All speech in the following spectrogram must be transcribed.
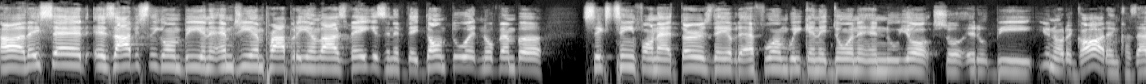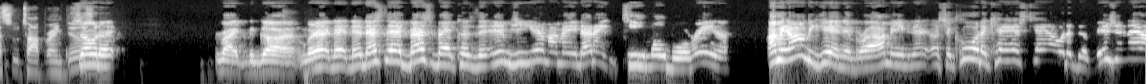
Uh, they said it's obviously going to be in an MGM property in Las Vegas, and if they don't do it November 16th on that Thursday of the F1 weekend, they're doing it in New York, so it'll be you know the Garden because that's who Top ranked deals. So the right the guard, but that, that, that- that's their best bet because the MGM. I mean, that ain't T-Mobile Arena. I mean, I don't be getting it, bro. I mean, that- uh, Shakur the cash cow of the division now.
